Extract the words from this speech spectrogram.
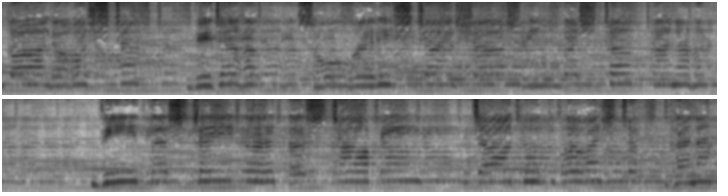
गालवश्च द्विजः सोहरिश्च शृङ्गश्च कनः। द्वीतश्चैकतश्चापि जातुद्भवश्च घनः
